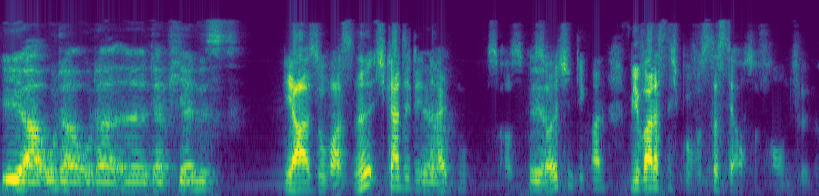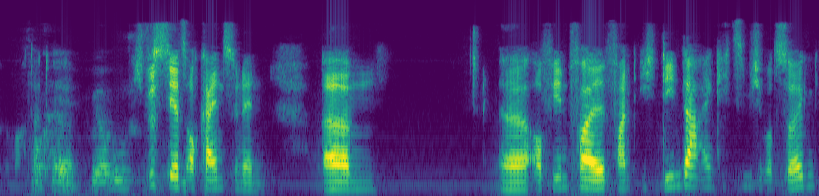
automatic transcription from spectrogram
Ja, oder, oder, äh, der Pianist. Ja, sowas, ne? Ich kannte den Ja. halt nur aus, aus Ja. solchen Dingern. Mir war das nicht bewusst, dass der auch so Frauenfilme gemacht hat. Okay, ja gut. Ich wüsste jetzt auch keinen zu nennen. Ähm, äh, auf jeden Fall fand ich den da eigentlich ziemlich überzeugend.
